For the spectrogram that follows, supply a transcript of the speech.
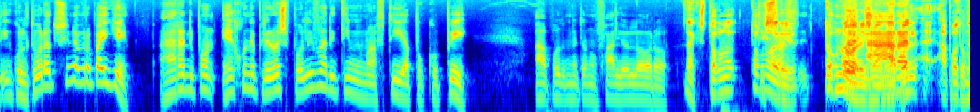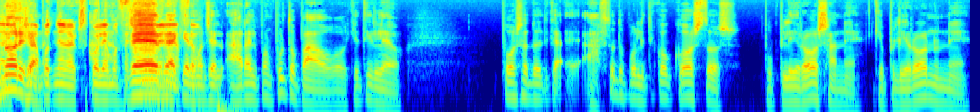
η κουλτούρα τους είναι ευρωπαϊκή. Άρα λοιπόν έχουν πληρώσει πολύ βαρύ τίμημα αυτή η αποκοπή από, με τον ομφάλιο λόρο. Εντάξει, το, γνω, το, γνωρίζ, το γνώριζα. Άρα, από, από, την αρχή, από την έναρξη του πολέμου. Βέβαια, κύριε Μοντζέλ. Άρα λοιπόν, πού το πάω εγώ και τι λέω. Πώς θα το, αυτό το πολιτικό κόστος που πληρώσανε και πληρώνουν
